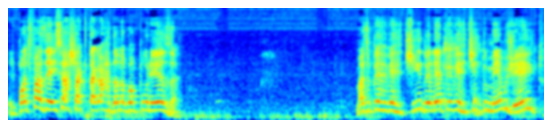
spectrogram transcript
Ele pode fazer isso e achar que está guardando alguma pureza. Mas o pervertido, ele é pervertido do mesmo jeito.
